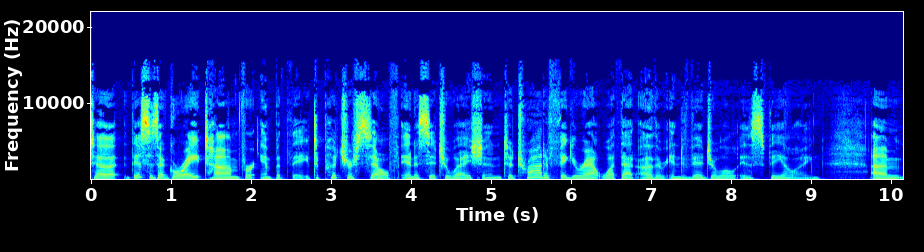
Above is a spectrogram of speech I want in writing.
to this is a great time for empathy to put yourself in a situation to try to figure out what that other individual is feeling. Um,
